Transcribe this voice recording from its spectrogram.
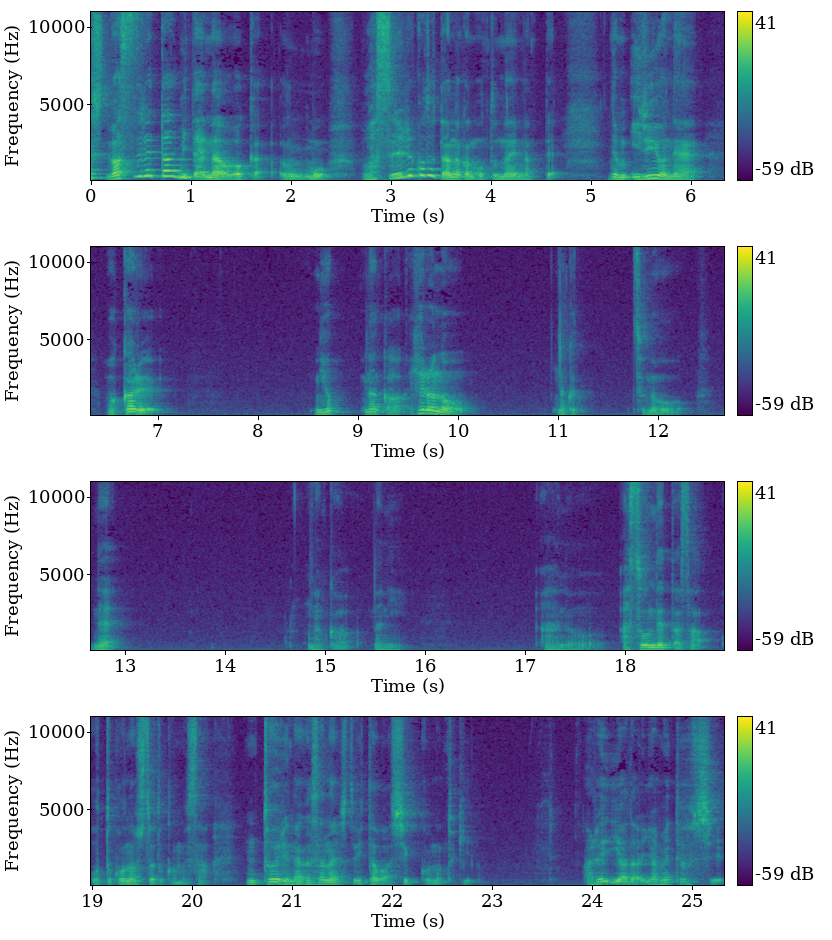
し忘れたみたいなわか、うん、もう忘れることってあんのかな？大人になって。でもいるよね。わかる。にょなんかヒロのなんかそのね。なんか何？あの遊んでたさ男の人とかもさトイレ流さない人いたわしっこの時。あれ嫌だやめてほしい。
